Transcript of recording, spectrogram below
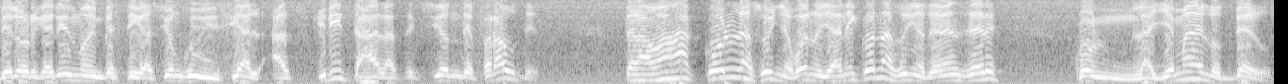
del organismo de investigación judicial adscrita a la sección de fraudes trabaja con las uñas. Bueno, ya ni con las uñas, deben ser con la yema de los dedos.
